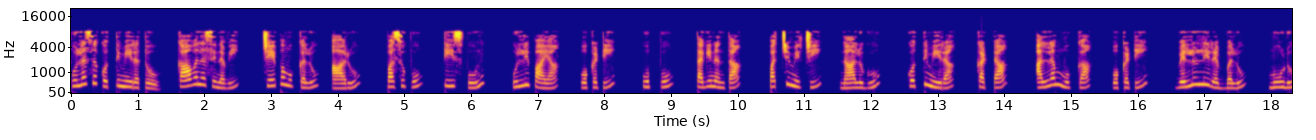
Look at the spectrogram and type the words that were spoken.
పులస కొత్తిమీరతో కావలసినవి చేపముక్కలు ఆరు పసుపు టీ స్పూన్ ఉల్లిపాయ ఒకటి ఉప్పు తగినంత పచ్చిమిర్చి నాలుగు కొత్తిమీర కట్ట అల్లం ముక్క ఒకటి వెల్లుల్లి రెబ్బలు మూడు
